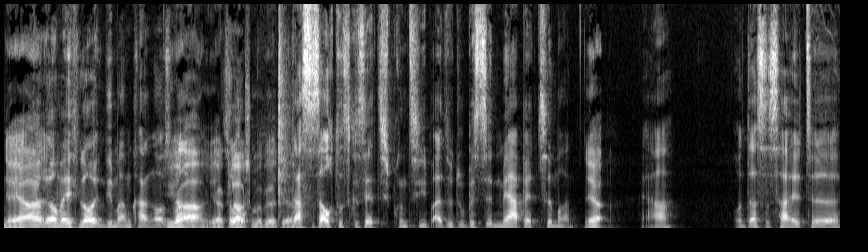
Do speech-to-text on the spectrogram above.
Von Naja, irgendwelchen Leuten, die mal im Krankenhaus Ja, waren. ja, klar, schon mal gehört, ja. Das ist auch das gesetzliche Prinzip. Also du bist in mehr Bettzimmern. ja. Ja. Und das ist halt äh,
